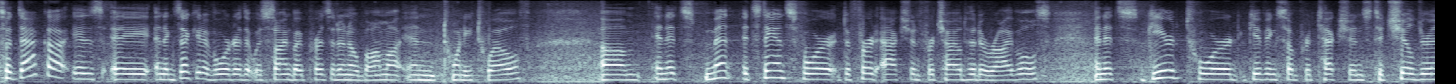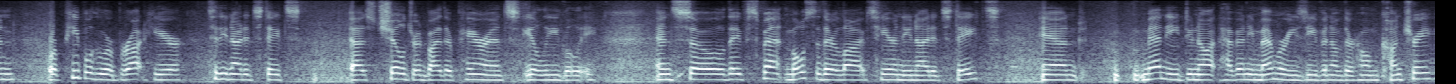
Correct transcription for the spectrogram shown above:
So DACA is a, an executive order that was signed by President Obama in 2012. Um, and it's meant, it stands for Deferred Action for Childhood Arrivals, and it's geared toward giving some protections to children or people who are brought here to the United States as children by their parents illegally. And so they've spent most of their lives here in the United States, and many do not have any memories even of their home country.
